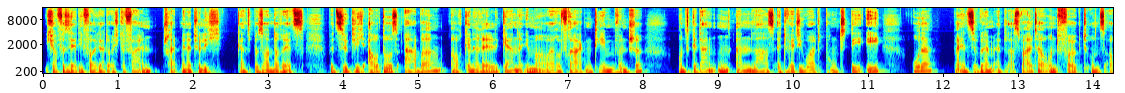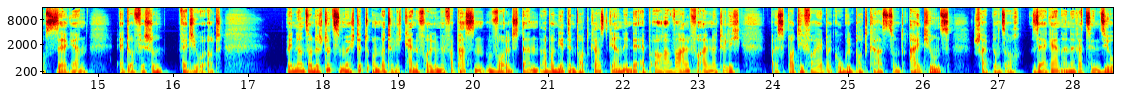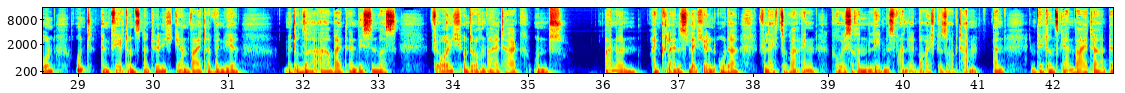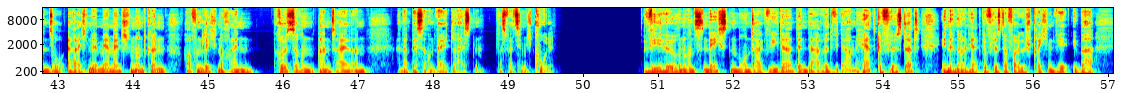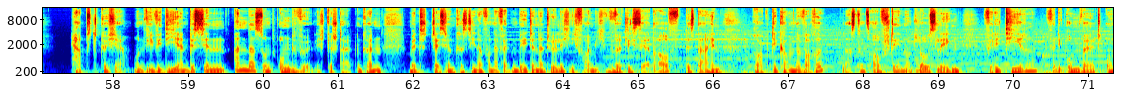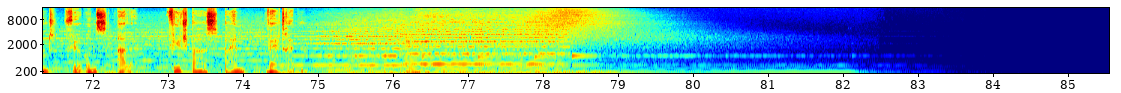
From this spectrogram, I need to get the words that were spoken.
Ich hoffe sehr, die Folge hat euch gefallen. Schreibt mir natürlich ganz besondere jetzt bezüglich Autos, aber auch generell gerne immer eure Fragen, Themenwünsche und Gedanken an lars.veggieworld.de oder bei Instagram at larswalter und folgt uns auch sehr gern at officialveggieworld. Wenn ihr uns unterstützen möchtet und natürlich keine Folge mehr verpassen wollt, dann abonniert den Podcast gern in der App eurer Wahl, vor allem natürlich bei Spotify, bei Google Podcasts und iTunes. Schreibt uns auch sehr gern eine Rezension und empfehlt uns natürlich gern weiter, wenn wir mit unserer Arbeit ein bisschen was für euch und euren Alltag und einen, ein kleines Lächeln oder vielleicht sogar einen größeren Lebenswandel bei euch gesorgt haben. Dann empfehlt uns gern weiter, denn so erreichen wir mehr Menschen und können hoffentlich noch einen größeren Anteil an einer besseren Welt leisten. Das wäre ziemlich cool. Wir hören uns nächsten Montag wieder, denn da wird wieder am Herd geflüstert. In der neuen Herdgeflüster-Folge sprechen wir über Herbstküche und wie wir die ein bisschen anders und ungewöhnlich gestalten können. Mit Jessie und Christina von der Fetten Beete natürlich. Ich freue mich wirklich sehr drauf. Bis dahin, rockt die kommende Woche. Lasst uns aufstehen und loslegen. Für die Tiere, für die Umwelt und für uns alle. Viel Spaß beim Weltretten.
